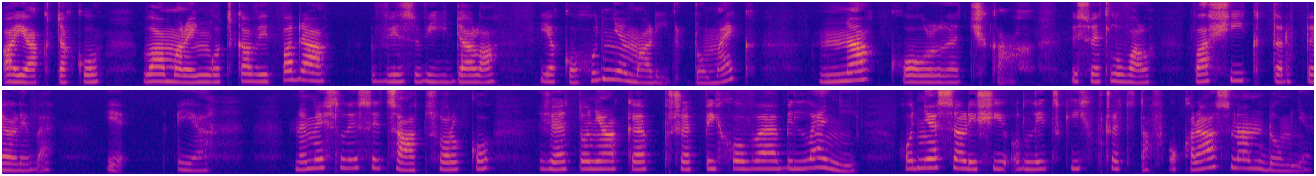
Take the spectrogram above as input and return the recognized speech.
A jak taková maringotka vypadá? Vyzvídala jako hodně malý domek na kolečkách. Vysvětloval Vašík trpělivé. Je, je. Nemyslí si cácorko, že je to nějaké přepichové bydlení. Hodně se liší od lidských představ o krásném domě.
